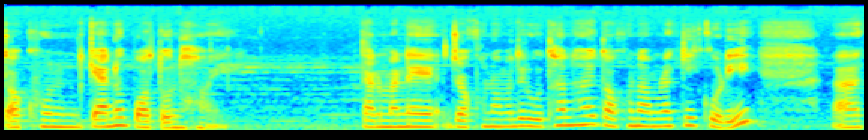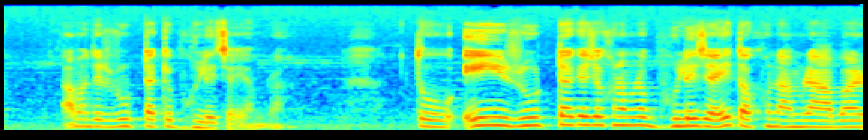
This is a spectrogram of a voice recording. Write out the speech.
তখন কেন পতন হয়? তার মানে যখন আমাদের উত্থান হয় তখন আমরা কি করি? আমাদের রুটটাকে ভুলে যাই আমরা। তো এই রুটটাকে যখন আমরা ভুলে যাই, তখন আমরা আবার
